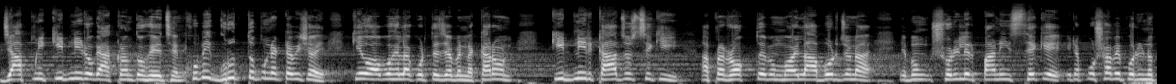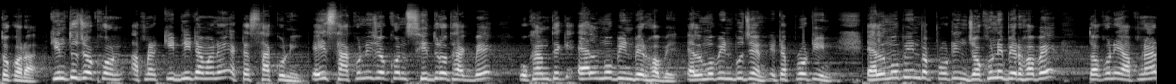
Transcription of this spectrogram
যে আপনি কিডনি রোগে আক্রান্ত হয়েছেন। খুবই গুরুত্বপূর্ণ একটা বিষয়, কেউ অবহেলা করতে যাবেন না। কারণ কিডনির কাজ হচ্ছে কি? আপনার রক্ত এবং ময়লা আবর্জনা এবং শরীরের পানি থেকে এটা প্রসাবে পরিণত করা। কিন্তু যখন আপনার কিডনিটা মানে একটা সাকুনি। এই সাকুনি যখন ছিদ্র থাকবে, ওখান থেকে অ্যালমোবিন বের হবে। অ্যালমোবিন বুঝেন, এটা প্রোটিন। অ্যালমোবিন বা প্রোটিন যখনই বের হবে তখনই আপনার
